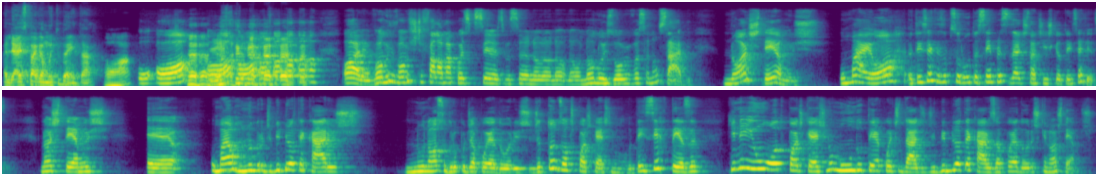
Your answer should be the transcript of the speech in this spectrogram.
aliás, paga muito bem, tá? Ó. Ó, ó, ó, ó. Olha, vamos, vamos te falar uma coisa que você, se você não, não, não, não nos ouve, você não sabe. Nós temos o maior, eu tenho certeza absoluta, sem precisar de estatística, eu tenho certeza. Nós temos é, o maior número de bibliotecários no nosso grupo de apoiadores de todos os outros podcasts no mundo. Tenho certeza que nenhum outro podcast no mundo tem a quantidade de bibliotecários apoiadores que nós temos.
